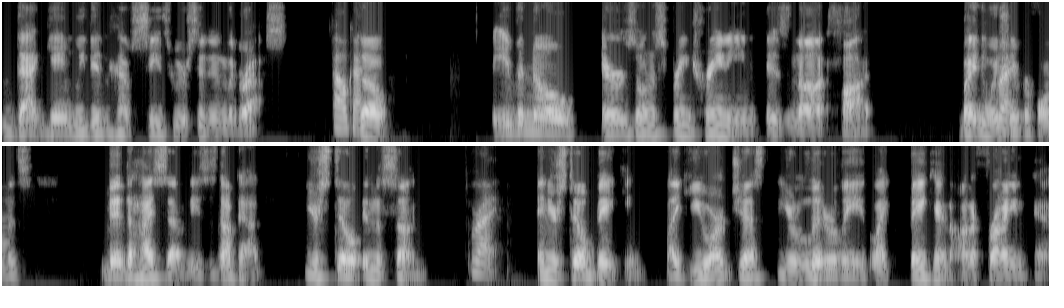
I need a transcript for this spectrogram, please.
that game we didn't have seats. We were sitting in the grass. Okay. So even though Arizona spring training is not hot by any way, right. shape, or form, it's mid to high 70s. It's not bad. You're still in the sun. Right. And you're still baking. Like you are just, you're literally like bacon on a frying pan.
